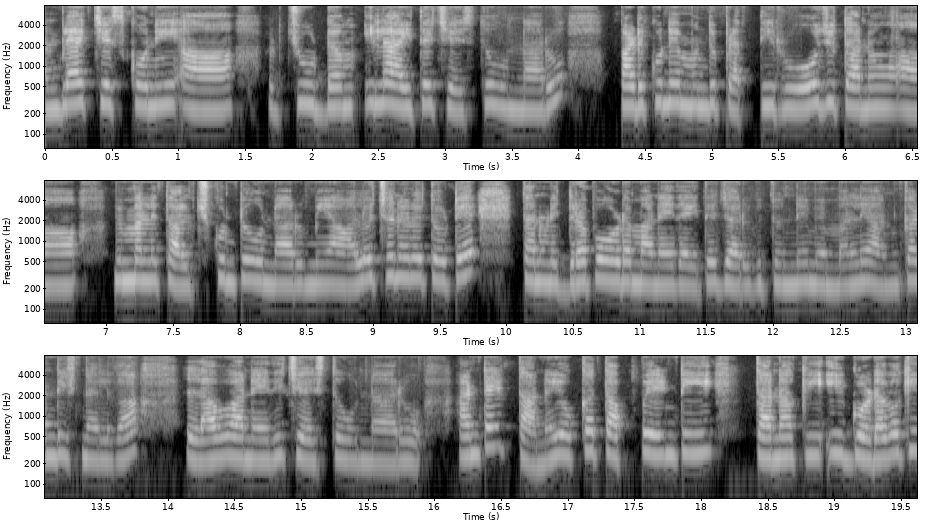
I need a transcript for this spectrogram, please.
అన్బ్లాక్ చేసుకొని చూడడం ఇలా అయితే చేస్తూ ఉన్నారు. పడుకునే ముందు ప్రతిరోజు తను మిమ్మల్ని తలుచుకుంటూ ఉన్నారు. మీ ఆలోచనలతోటే తను నిద్రపోవడం అనేది అయితే జరుగుతుంది. మిమ్మల్ని అన్కండిషనల్గా లవ్ అనేది చేస్తూ ఉన్నారు. అంటే తన యొక్క తప్పు ఏంటి తనకి ఈ గొడవకి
